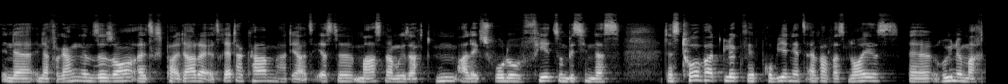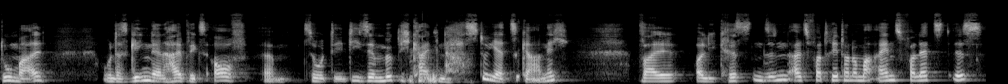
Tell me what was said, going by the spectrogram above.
in, der, in der vergangenen Saison, als Spaldada als Retter kam, hat er als erste Maßnahme gesagt, hm, Alex Schwolo fehlt so ein bisschen das, das Torwartglück, wir probieren jetzt einfach was Neues, äh, Rühne, mach du mal. Und das ging dann halbwegs auf. Ähm, so, die, diese Möglichkeiten hast du jetzt gar nicht, weil Olli Christensen als Vertreter Nummer eins verletzt ist.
